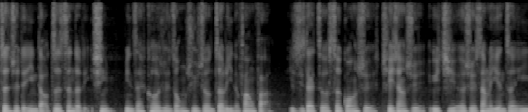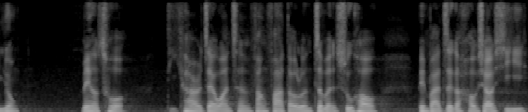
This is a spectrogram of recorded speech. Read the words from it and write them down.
正确的引导自身的理性，并在科学中寻求真理的方法，以及在折射光学、气象学与几何学上的验证应用。没有错。笛卡尔在完成《方法导论》这本书后，便把这个好消息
